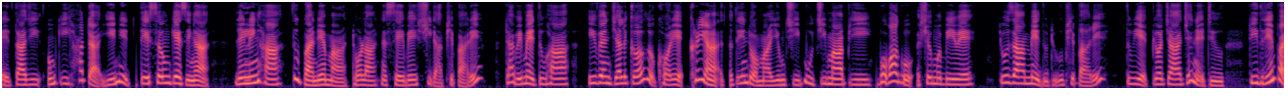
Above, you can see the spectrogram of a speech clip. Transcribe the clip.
တဲ့တာကြီးအုံကီဟတ်တာရင်းနှစ်တေဆုံးခဲ့စဉ်ကလင်းလင်းဟာသူ့ဗန်ထဲမှာဒေါ်လာ20ပဲရှိတာဖြစ်ပါတယ်ဒါပေမဲ့သူဟာ evangelical လို့ခေါ်တဲ့ခရိယန်အသင်းတော်မှာယုံကြည်မှုကြီးမားပြီးဘောဘကိုအရှုံးမပေးပဲကြိုးစားမဲ့သူတူဖြစ်ပါတယ်။သူရဲ့ပြောကြားချက်နဲ့အတူဒီသတင်းပါ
